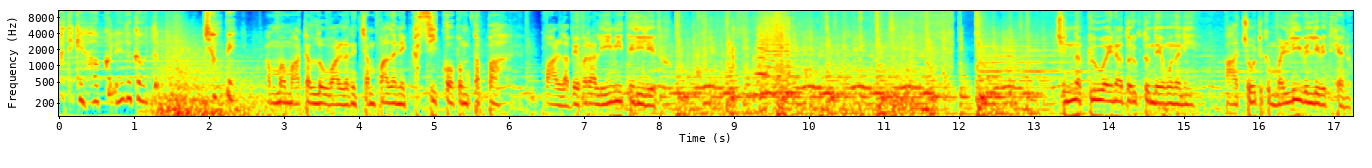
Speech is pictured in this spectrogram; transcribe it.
బతికే హక్కు లేదు గౌతమ్. చంపే. అమ్మ మాటల్లో వాళ్ళని చంపాలనే కసి కోపం తప్ప వాళ్ళ వివరాలు ఏమీ తెలియలేదు. చిన్న క్లూ అయినా దొరుకుతుందేమోనని ఆ చోటుకు మళ్ళీ వెళ్ళి వెతికాను.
